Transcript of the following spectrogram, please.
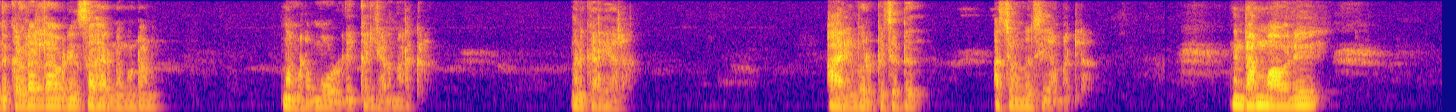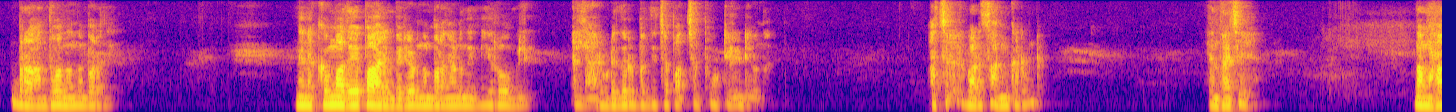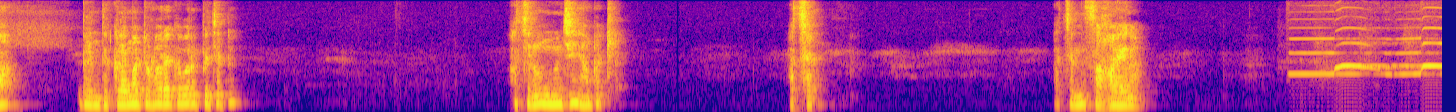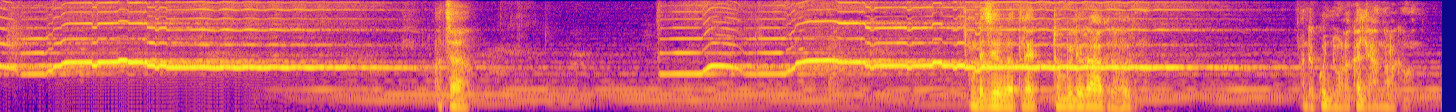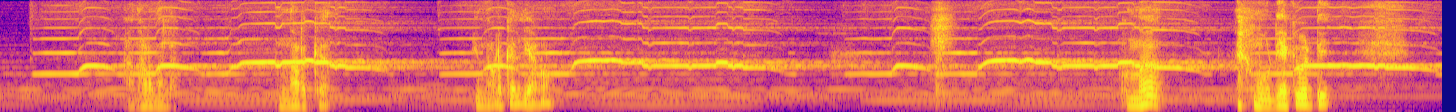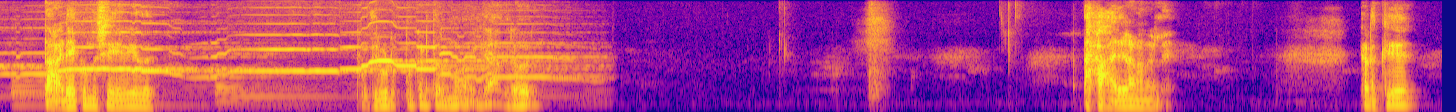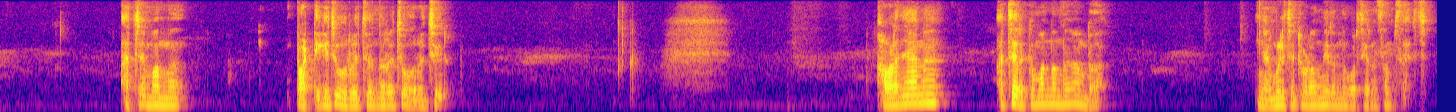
ബന്ധുക്കളുടെ എല്ലാവരുടെയും സഹകരണം കൊണ്ടാണ് നമ്മുടെ മോളുടെ കല്യാണം നടക്കുന്നത്. നിനക്കറിയാലോ? ആരെയും വെറുപ്പിച്ചിട്ട് അച്ഛനൊന്നും ചെയ്യാൻ പറ്റില്ല. നിന്റെ അമ്മാവന് ഭ്രാന്ത് വന്നെന്നും പറഞ്ഞ്. നിനക്കും അതേ പാരമ്പര്യമാണെന്നും പറഞ്ഞാണ് നിന്നെ ഈ റൂമിൽ എല്ലാവരും കൂടി നിർബന്ധിച്ചപ്പോൾ അച്ഛൻ പൂട്ടിയിടേണ്ടി വന്നത്. അച്ഛന് ഒരുപാട് സങ്കടമുണ്ട്. എന്താ ചെയ്യുക നമ്മുടെ ബന്ധുക്കളെ മറ്റുള്ളവരൊക്കെ വെറുപ്പിച്ചിട്ട് അച്ഛനൊന്നും ചെയ്യാൻ പറ്റില്ല. അച്ഛൻ അച്ഛൻ സഹായനാണ്. അച്ഛാ. എന്റെ ജീവിതത്തിലെ ഏറ്റവും വലിയൊരു ആഗ്രഹമായിരുന്നു എന്റെ കുഞ്ഞോളെ കല്യാണം നടക്കണം അത് നടന്നല്ല. നടക്കുക. ഇന്നവിടെ കല്യാണം. ഒന്ന് മുടിയൊക്കെ വെട്ടി താടിയൊക്കെ ഒന്ന് ഷേവ് ചെയ്ത് പുതിയൊരു ഉടുപ്പൊക്കെ എടുത്തിരുന്ന വലിയ ആഗ്രഹം ആര് കാണാനല്ലേ? ഇടയ്ക്ക് അച്ഛൻ വന്ന് പട്ടിക്ക് ചോറ് വെച്ച് തന്നൊരു ചോറ് വെച്ച് തരും. അവളെ ഞാൻ ആ ചെറുക്കൻ വന്നെന്ന് കണ്ടതാണ് ഞാൻ വിളിച്ചിട്ട് ഇവിടെ വന്നിരുന്ന് കുറച്ച് നേരം സംസാരിച്ചു.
